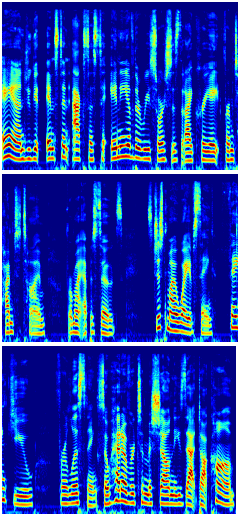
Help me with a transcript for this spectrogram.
and you get instant access to any of the resources that I create from time to time for my episodes. It's just my way of saying thank you for listening. So head over to michellenezat.com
